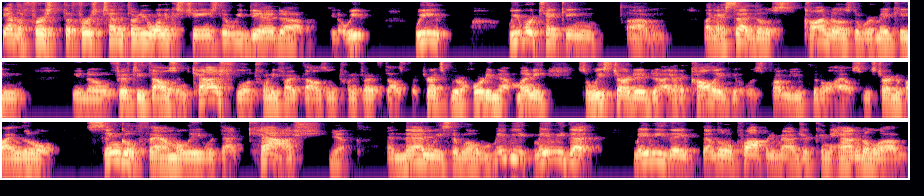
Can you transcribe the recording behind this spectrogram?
yeah the first the first 1031 exchange that we did uh, you know we we we were taking um, like i said those condos that were making you know 50000 cash flow 25000 25000 for turns we were hoarding that money. So we started i had a colleague that was from euclid ohio. So we started to buy little single family with that cash. Yeah. and then we said well maybe maybe that maybe they that little property manager can handle um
